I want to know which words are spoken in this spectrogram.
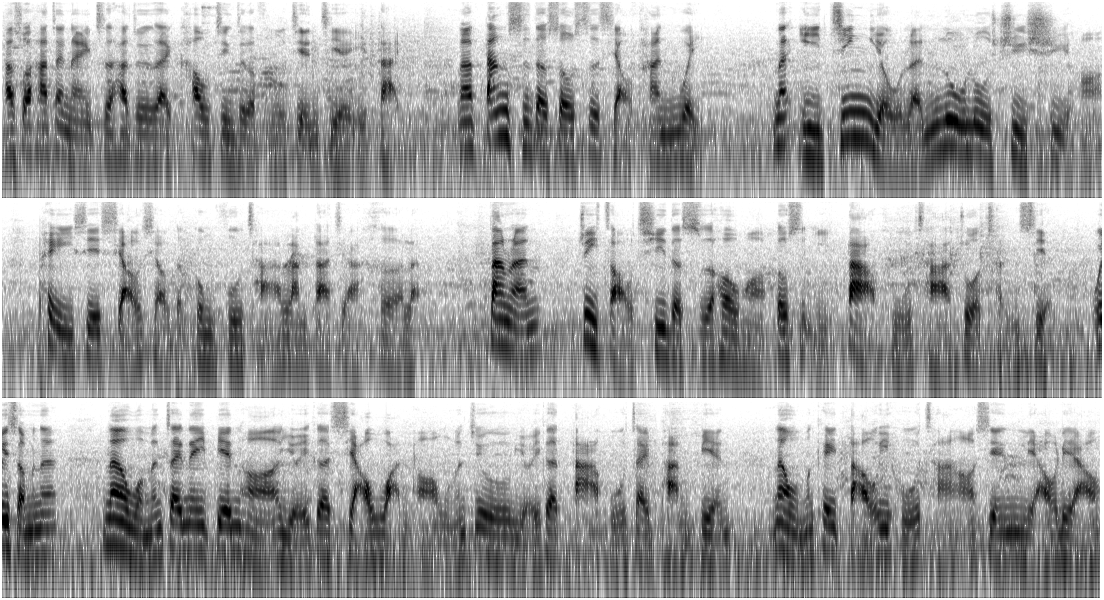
他说他在哪里吃，他就在靠近这个福建街一带。那当时的时候是小摊位，那已经有人陆陆续续哈配一些小小的功夫茶让大家喝了。当然，最早期的时候哈，都是以大壶茶做呈现。为什么呢？那我们在那边哈有一个小碗哈，我们就有一个大壶在旁边。那我们可以倒一壶茶哈，先聊聊，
